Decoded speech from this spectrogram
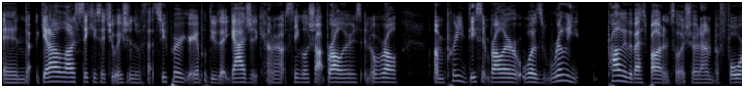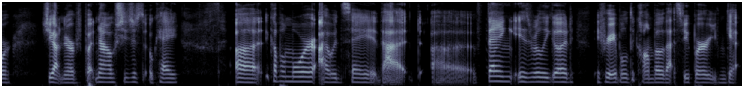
and get out of a lot of sticky situations with that super. You're able to use that gadget to counter out single shot brawlers. And overall, um, pretty decent brawler. Was really probably the best brawler in Solo Showdown before she got nerfed, but now she's just okay. Uh, a couple more, I would say that uh, Fang is really good. If you're able to combo that super, you can get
